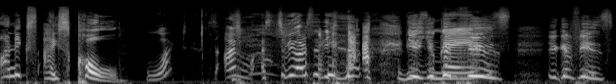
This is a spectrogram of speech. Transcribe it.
Onyx Ice Cole. What? I'm to be honest with you, You, you names- confused. You confused.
